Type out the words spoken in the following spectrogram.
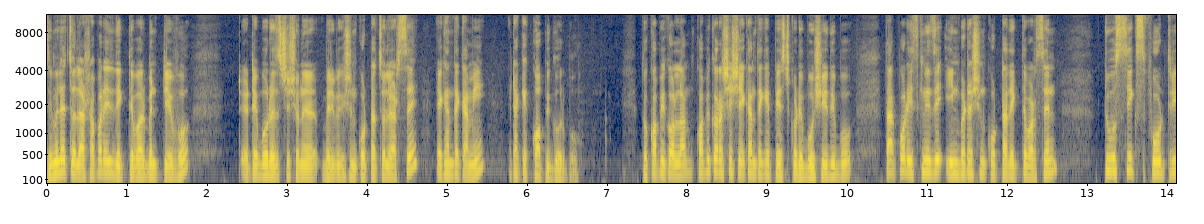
জিমেলে চলে আসার পর এই দেখতে পারবেন টেভো টেভো রেজিস্ট্রেশনের ভেরিফিকেশন কোডটা চলে আসছে। এখান থেকে আমি এটাকে কপি করব। তো কপি করলাম। কপি করার শেষে এখান থেকে পেস্ট করে বসিয়ে দিব। তারপর স্ক্রিনে যে ইনভিটেশন কোডটা দেখতে পাচ্ছেন two six four three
